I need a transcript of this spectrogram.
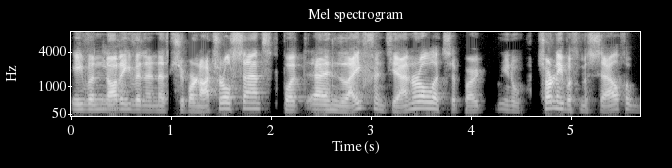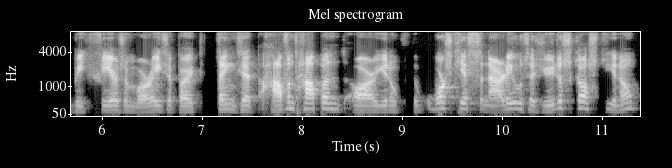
even Yeah. not even in a supernatural sense, but in life in general. It's about you know, certainly with myself, it would be fears and worries about things that haven't happened, or you know, the worst case scenarios as you discussed. You know,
